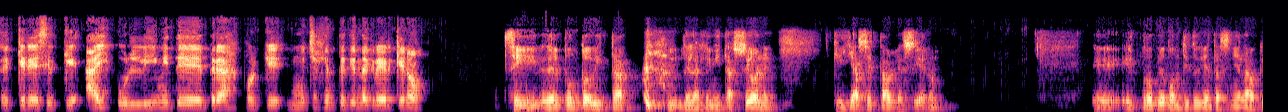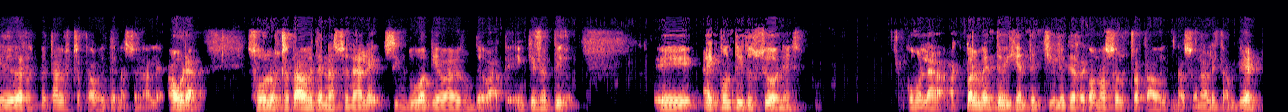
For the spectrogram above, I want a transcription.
Eh, ¿Quiere decir que hay un límite detrás? Porque mucha gente tiende a creer que no. Sí, desde el punto de vista de las limitaciones que ya se establecieron, eh, el propio constituyente ha señalado que debe respetar los tratados internacionales. Ahora, sobre los tratados internacionales, sin duda que va a haber un debate. ¿En qué sentido? Eh, hay constituciones, como la actualmente vigente en Chile, que reconoce los tratados internacionales también,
